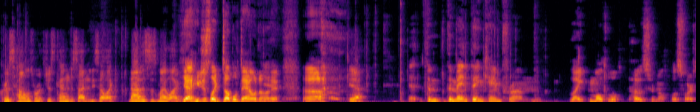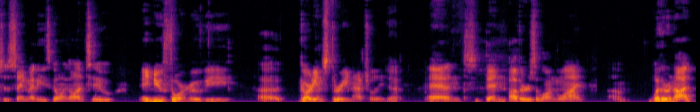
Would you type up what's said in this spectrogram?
Chris Hemsworth just kind of decided he's like, nah, this is my life. yeah, he just like doubled down on Yeah. it. Uh, Yeah. Yeah, the the main thing came from like multiple posts from multiple sources saying that he's going on to a new Thor movie, uh, Guardians Three, naturally. Yeah. and then others along the line. Um, whether or not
